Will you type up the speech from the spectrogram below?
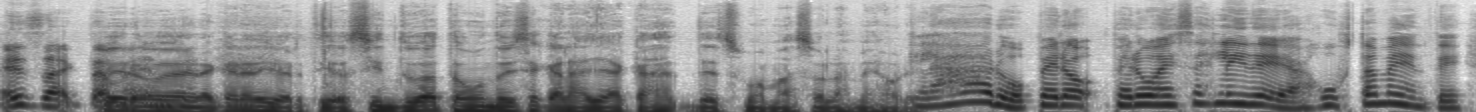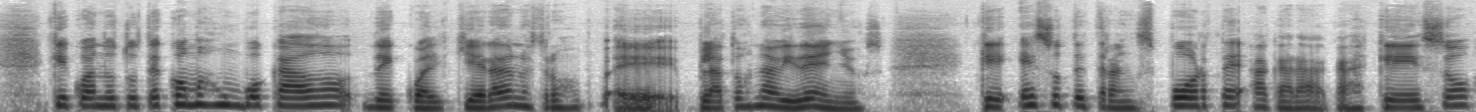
Exactamente. pero de verdad que era divertido. Sin duda todo el mundo dice que las hallacas de su mamá son las mejores. Claro, pero, pero esa es la idea, justamente, que cuando tú te comas un bocado de cualquiera de nuestros eh, platos navideños, que eso te transporte a Caracas, que eso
